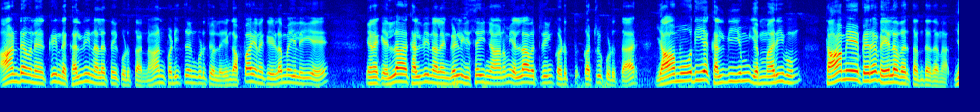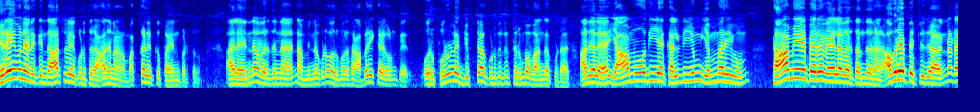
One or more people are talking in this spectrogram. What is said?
ஆண்டவனுக்கு இந்த கல்வி நலத்தை கொடுத்தான். நான் படித்தேன்னு கூட சொல்ல எங்கள் அப்பா எனக்கு இளமையிலேயே எனக்கு எல்லா கல்வி நலங்கள் இசை ஞானம் எல்லாவற்றையும் கடுத்து கற்றுக் கொடுத்தார். யாமோதிய கல்வியும் எம் அறிவும் தாமே பெற வேலவர் தந்ததனால். இறைவன் எனக்கு இந்த ஆற்றலை கொடுத்துறான். அதை நான் மக்களுக்கு பயன்படுத்தணும். அதில் என்ன வருதுன்னா நான் முன்ன கூட ஒரு முறை அபரிக்கிரகம்னு பேர். ஒரு பொருளை கிஃப்டாக கொடுத்துட்டு திரும்ப வாங்கக்கூடாது. அதில் யாமோதிய கல்வியும் எம்மறிவும் தாமே பெற வேலவர் தந்ததனால் அவரே பெற்றுக்கிறார் என்னடா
